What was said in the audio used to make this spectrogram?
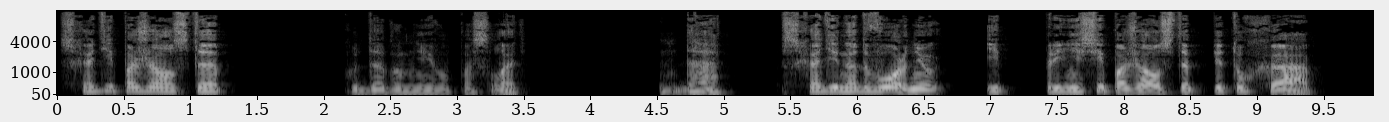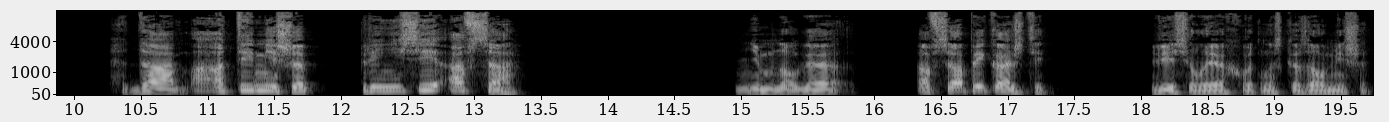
сходи, пожалуйста. Куда бы мне его послать?» «Да, сходи на дворню и принеси, пожалуйста, петуха. Да, а ты, Миша, принеси овса. Немного овса прикажете? Весело и охотно сказал Миша.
